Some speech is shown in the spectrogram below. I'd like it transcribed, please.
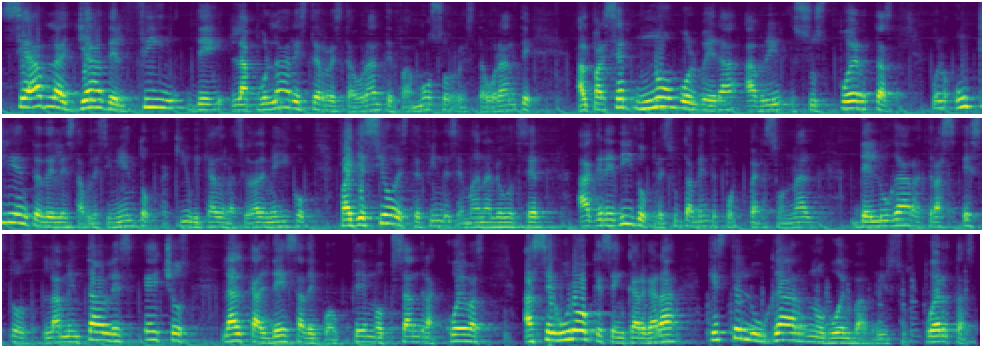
se habla ya del fin de La Polar, este restaurante, famoso restaurante. Al parecer no volverá a abrir sus puertas. Bueno, un cliente del establecimiento aquí ubicado en la Ciudad de México falleció este fin de semana luego de ser agredido presuntamente por personal del lugar. Tras estos lamentables hechos, la alcaldesa de Cuauhtémoc, Sandra Cuevas, aseguró que se encargará que este lugar no vuelva a abrir sus puertas.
